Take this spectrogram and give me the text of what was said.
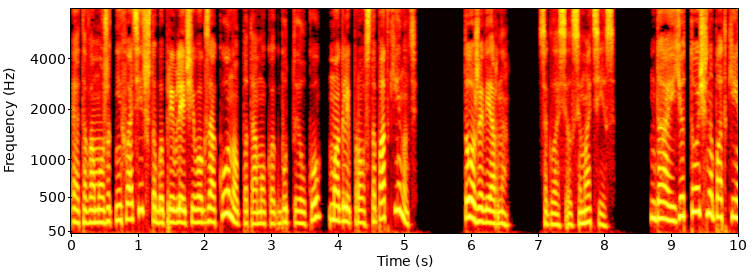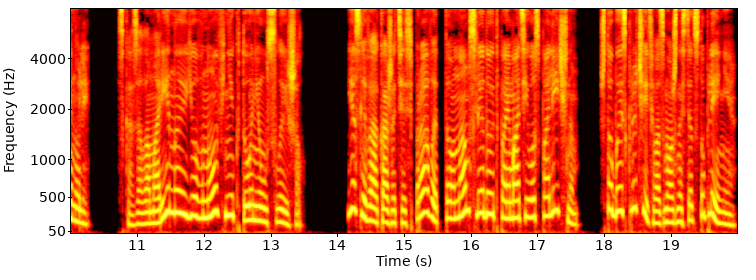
этого может не хватить, чтобы привлечь его к закону, потому как бутылку могли просто подкинуть. «Тоже верно», — согласился Матис. «Да, ее точно подкинули», — сказала Марина, ее вновь никто не услышал. «Если вы окажетесь правы, то нам следует поймать его с поличным, чтобы исключить возможность отступления.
